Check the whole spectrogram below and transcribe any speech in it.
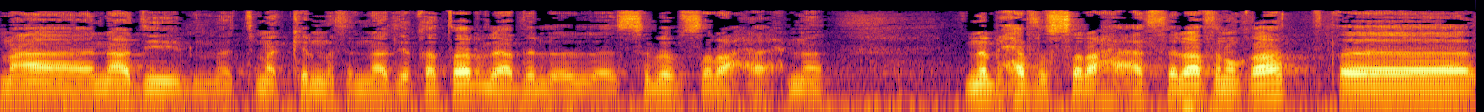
مع نادي متمكن مثل نادي قطر لهذا السبب الصراحة إحنا نبحث الصراحة على الثلاث نقاط. آه،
